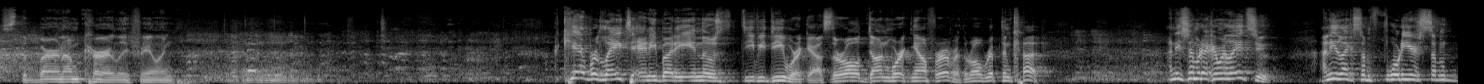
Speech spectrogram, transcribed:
It's the burn I'm currently feeling. I can't relate to anybody in those DVD workouts. They're all done working out forever. They're all ripped and cut. I need somebody I can relate to. I need like some 40 or some,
